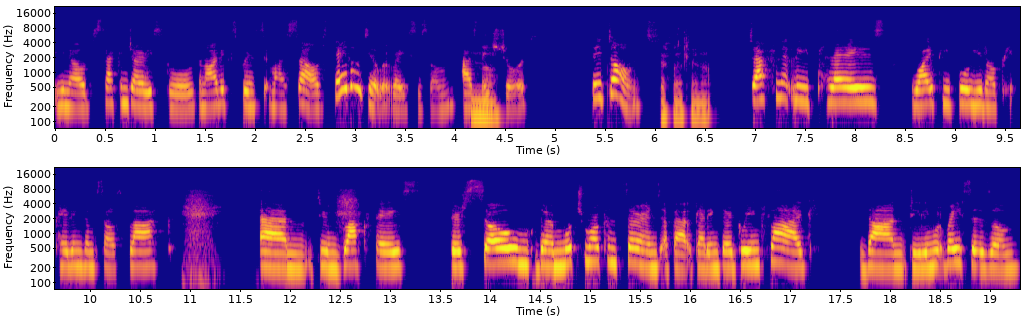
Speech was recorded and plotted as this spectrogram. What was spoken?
you know, secondary schools, and I've experienced it myself, they don't deal with racism as No. they should. They don't. Definitely not. Definitely plays white people, you know, p- painting themselves black, um, doing blackface. They're so they're much more concerned about getting their green flag than dealing with racism.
